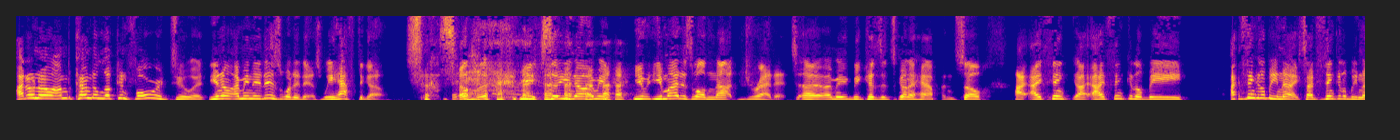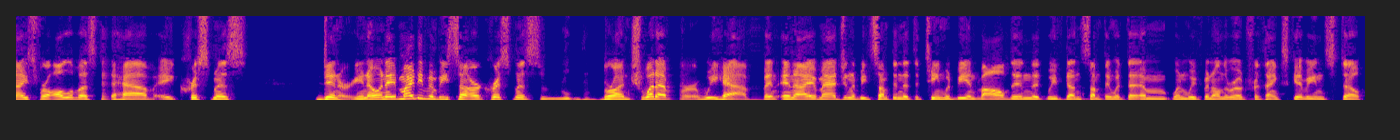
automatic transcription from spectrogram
i don't know i'm kind of looking forward to it. You know i mean it is what it is. We have to go. So so, you, so you know i mean you you might as well not dread it. Uh, i mean because it's going to happen. So i, I think I, I think it'll be i think it'll be nice. I think it'll be nice for all of us to have a christmas dinner, you know, and it might even be some, our Christmas brunch, whatever we have. And, and I imagine it'd be something that the team would be involved in that we've done something with them when we've been on the road for Thanksgiving. So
